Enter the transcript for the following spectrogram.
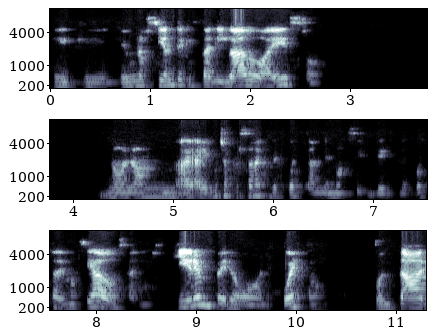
que, uno siente que está ligado a eso no, no, hay, muchas personas que les, cuestan les cuesta demasiado salir. Quieren, pero les cuesta soltar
